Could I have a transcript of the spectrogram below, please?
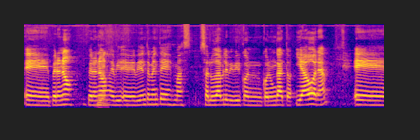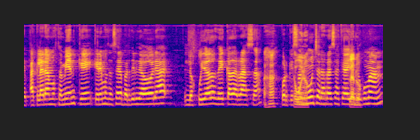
Eh, pero no, pero no, Bien. evidentemente es más saludable vivir con, con un gato. Y ahora, eh, aclaramos también que queremos hacer a partir de ahora los cuidados de cada raza, Ajá, porque son bueno. muchas las razas que hay Claro. en Tucumán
